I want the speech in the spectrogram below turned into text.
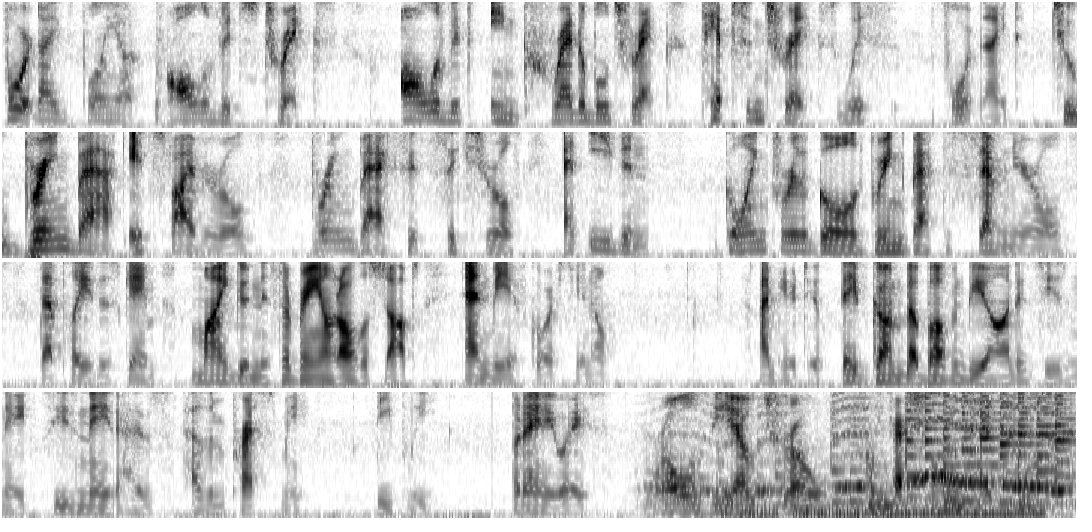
Fortnite's pulling out all of its tricks. All of its incredible tricks. Tips and tricks with Fortnite to bring back its five-year-olds bring back its six year olds and even going for the gold, bring back the seven year olds that play this game. My goodness, they're bringing out all the stops. And me, of course, you know. I'm here too. They've gone above and beyond in season 8. Season 8 has has impressed me deeply. But anyways, roll the outro, professional editor.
